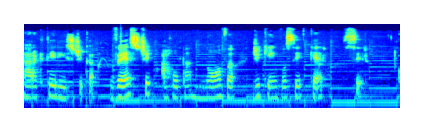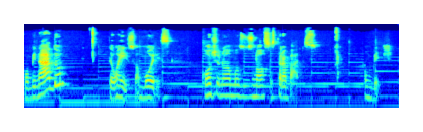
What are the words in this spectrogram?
característica. Veste a roupa nova de quem você quer ser. Combinado? Então é isso, amores. Continuamos os nossos trabalhos. Um beijo.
